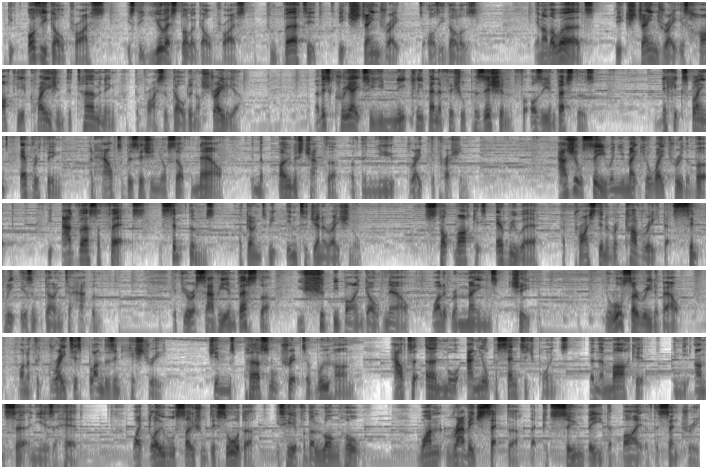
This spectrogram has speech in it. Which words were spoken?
The Aussie gold price is the US dollar gold price converted to the exchange rate to Aussie dollars. In other words, the exchange rate is half the equation determining the price of gold in Australia. Now this creates a uniquely beneficial position for Aussie investors. Nick explains everything and how to position yourself now in the bonus chapter of the new Great Depression. As you'll see when you make your way through the book, the adverse effects, the symptoms, are going to be intergenerational. Stock markets everywhere have priced in a recovery that simply isn't going to happen. If you're a savvy investor, you should be buying gold now while it remains cheap. You'll also read about one of the greatest blunders in history, Jim's personal trip to Wuhan, how to earn more annual percentage points than the market in the uncertain years ahead, why global social disorder is here for the long haul, one ravaged sector that could soon be the buy of the century,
